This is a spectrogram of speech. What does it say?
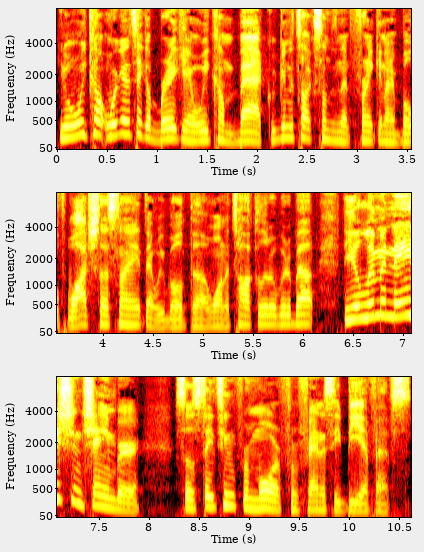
you know, when we come, we're gonna take a break, and when we come back, we're gonna talk something that Frank and I both watched last night that we both uh, want to talk a little bit about: the Elimination Chamber. So stay tuned for more from Fantasy BFFs.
